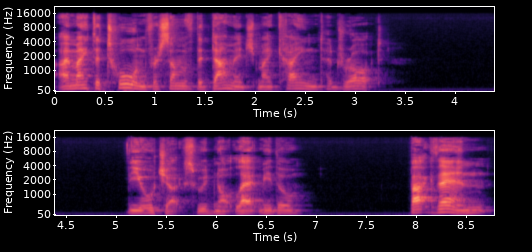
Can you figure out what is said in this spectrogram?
I might atone for some of the damage my kind had wrought. The Ochaks would not let me, though. Back then,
